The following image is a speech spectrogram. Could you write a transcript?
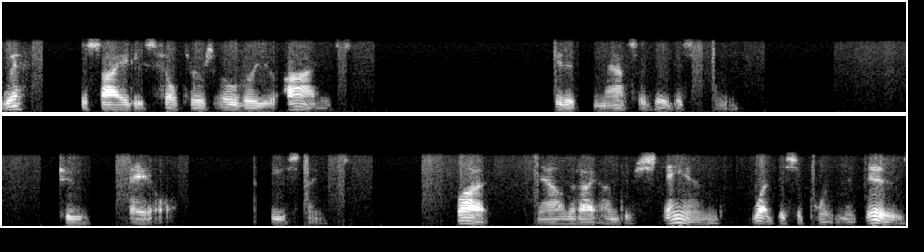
with society's filters over your eyes, it is massively disappointing to fail at these things. But now that I understand what disappointment is,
